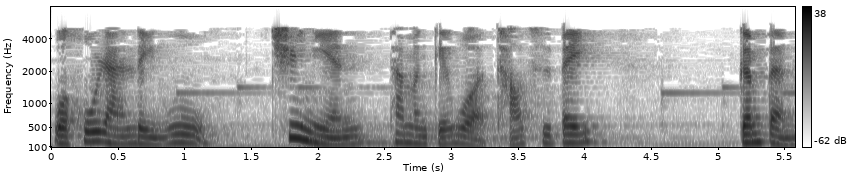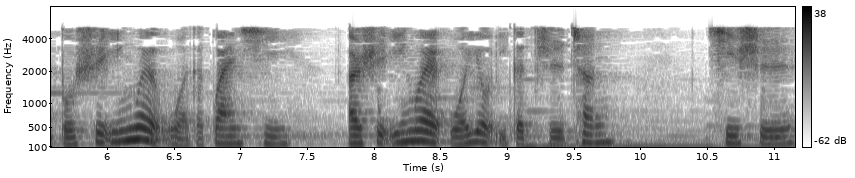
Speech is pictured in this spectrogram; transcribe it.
我忽然领悟，去年他们给我陶瓷杯，根本不是因为我的关系，而是因为我有一个职称。其实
